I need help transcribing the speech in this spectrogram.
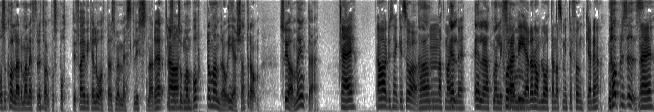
och så kollade man efter ett tag på Spotify vilka låtar som är mest lyssnade och Ja. så tog man bort de andra och ersatte dem. Så gör man ju inte. Nej. Ja, du tänker så. Ja. Mm, att man eller, eller att man liksom... får radera de låtarna som inte funkade. Ja precis. Nej,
